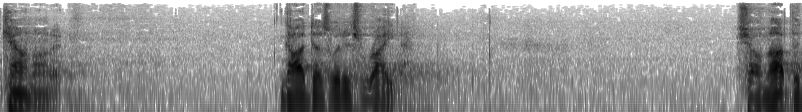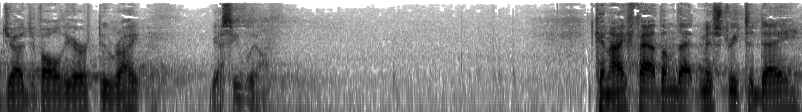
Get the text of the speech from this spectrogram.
Count on it. God does what is right. Shall not the judge of all the earth do right? Yes, he will. Can I fathom that mystery today?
